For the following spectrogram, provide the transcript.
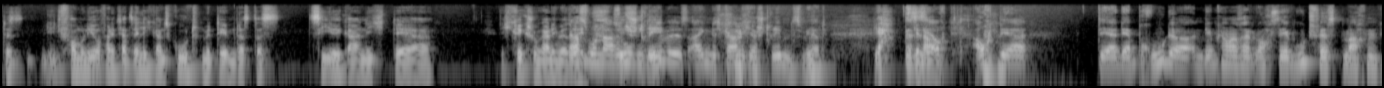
das, die Formulierung fand ich tatsächlich ganz gut mit dem, dass das Ziel gar nicht der. Ich krieg schon gar nicht mehr so Das, wonach so ich strebe, ist eigentlich gar nicht erstrebenswert. ja, das genau. ist ja auch, auch der, der, der Bruder, an dem kann man es halt noch sehr gut festmachen.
